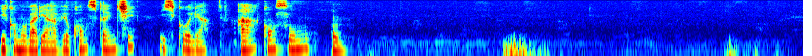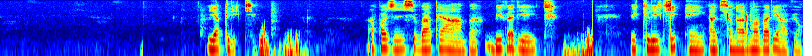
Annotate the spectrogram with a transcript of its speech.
E como variável constante, escolha a consumo um. E aplique. Após isso, vá até a aba Bivariate e clique em adicionar uma variável.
